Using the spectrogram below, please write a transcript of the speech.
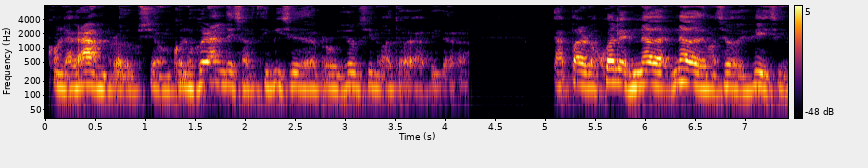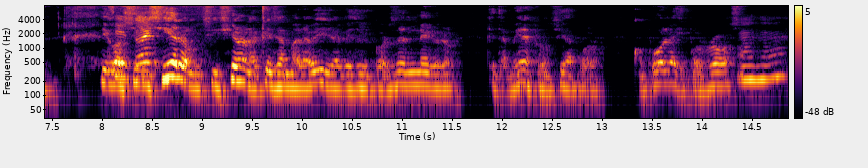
con la gran producción, con los grandes artificios de la producción cinematográfica, ¿no? Ah, para los cuales nada, nada demasiado difícil. Digo, Sí, si, hicieron, si hicieron aquella maravilla que es el Corcel Negro, que también es producida por Coppola y por Ross, Ujú.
